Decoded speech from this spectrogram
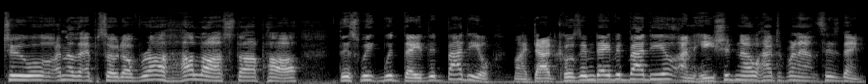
to another episode of RHLSTP. This week with David Baddiel. My dad calls him David Baddiel, and he should know how to pronounce his name.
